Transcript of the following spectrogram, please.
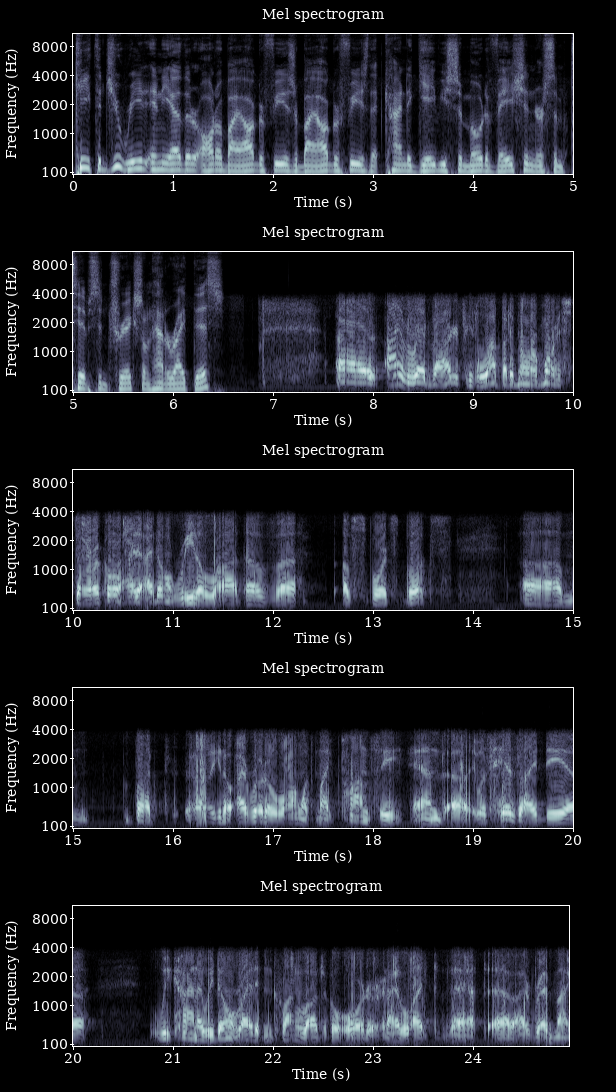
Keith, did you read any other autobiographies or biographies that kind of gave you some motivation or some tips and tricks on how to write this? Uh, I've read biographies a lot, but more more historical. I, I don't read a lot of uh, of sports books. Um, but uh, you know, I wrote it along with Mike Ponce, and uh, it was his idea. We kind of we don't write it in chronological order, and I liked that. Uh, I read my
